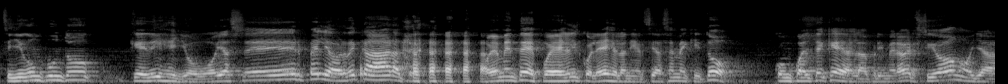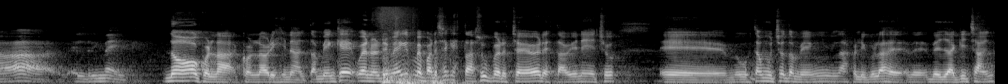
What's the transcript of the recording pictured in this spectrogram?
sí llegó un punto que dije, yo voy a ser peleador de karate. Obviamente después el colegio, la universidad se me quitó. ¿Con cuál te quedas? ¿La primera versión o ya el remake? No, con la, con la original. También que, bueno, el remake me parece que está súper chévere, está bien hecho. Eh, me gustan mucho también las películas de, de- de Jackie Chan,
